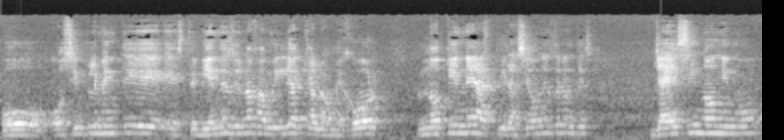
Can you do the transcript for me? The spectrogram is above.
o, o simplemente este, vienes de una familia que a lo mejor no tiene aspiraciones grandes, ya es sinónimo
